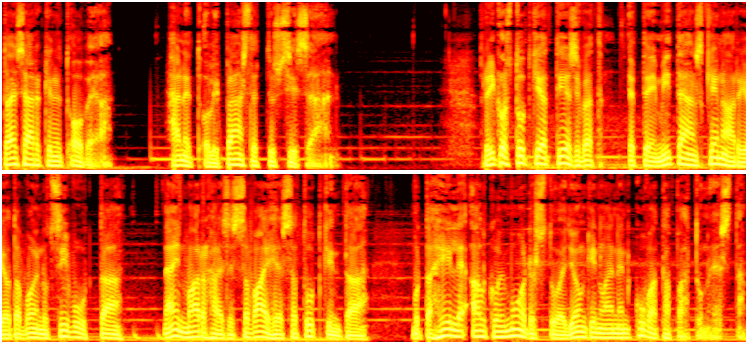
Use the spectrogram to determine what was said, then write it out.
tai särkenyt ovea. Hänet oli päästetty sisään. Rikostutkijat tiesivät, ettei mitään skenaariota voinut sivuuttaa näin varhaisessa vaiheessa tutkintaa, mutta heille alkoi muodostua jonkinlainen kuva tapahtuneesta.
